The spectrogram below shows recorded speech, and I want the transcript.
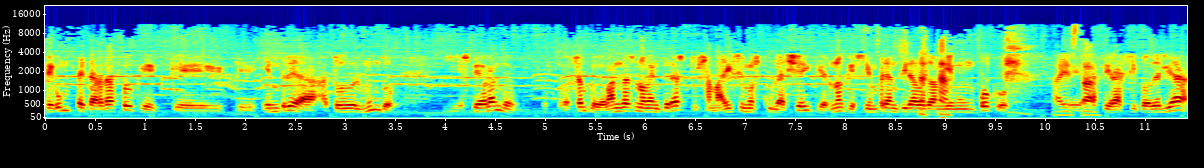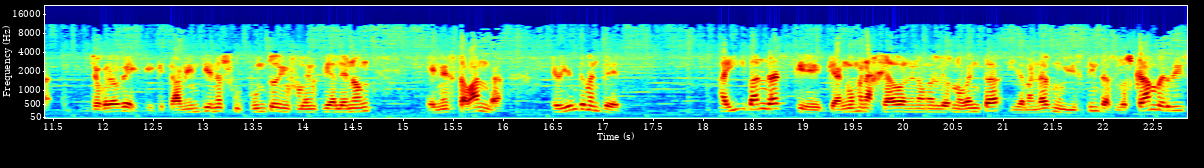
pegue un petardazo que, que- que entre a, a todo el mundo. Y estoy hablando, pues, por ejemplo, de bandas noventeras, tus amadísimos Kula Shaker, ¿no? que siempre han tirado también un poco Ahí eh, está. hacia la psicodelia. Yo creo que, que- que también tiene su punto de influencia Lennon en esta banda. evidentemente, hay bandas que, que han homenajeado a Lennon en los 90 y de maneras muy distintas. Los Cranberries,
